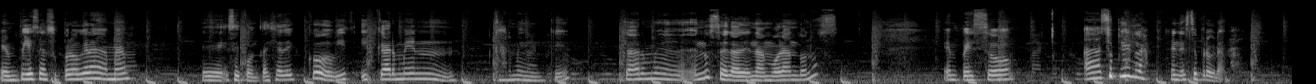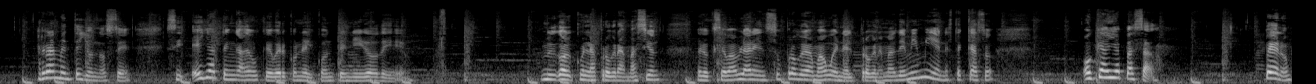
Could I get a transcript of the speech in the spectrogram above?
Empieza su programa, eh, se contagia de COVID y Carmen... ¿Carmen qué? Carmen, no sé, la de enamorándonos, empezó a suplirla en este programa. Realmente yo no sé si ella tenga algo que ver con el contenido de con la programación de lo que se va a hablar en su programa o en el programa de Mimi en este caso o que haya pasado. Pero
